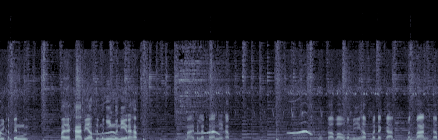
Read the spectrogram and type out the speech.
นี่ก็เป็นปลาจากค่าสีเขาถือมายิ่งมือนี่นะครับ หมายเป็นลักษณะนี้ครับนกกาเบ้ากับมี่ครับ บรรยากาศบ้านๆครับ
